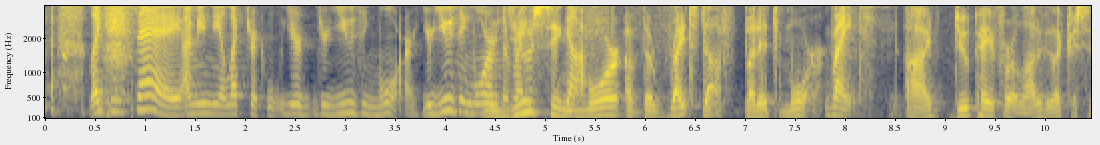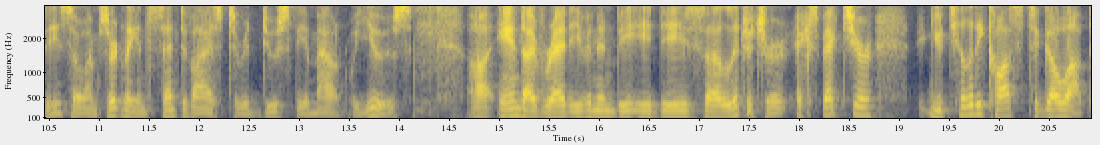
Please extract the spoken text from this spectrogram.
like you say, I mean, the electric, you're you're using more. You're using more We're of the right stuff. using more of the right stuff, but it's more. Right. I do pay for a lot of the electricity, so I'm certainly incentivized to reduce the amount we use. Uh, and I've read even in BED's uh, literature, expect your utility costs to go up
